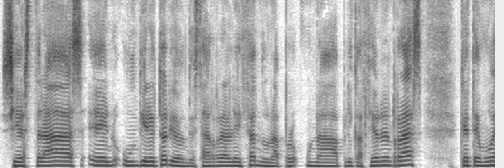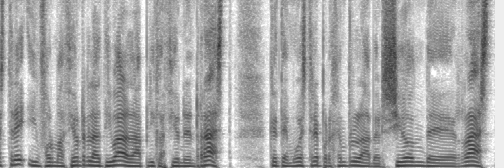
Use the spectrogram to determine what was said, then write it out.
si estás en un directorio donde estás realizando una, aplicación en Rust, que te muestre información relativa a la aplicación en Rust. Que te muestre, por ejemplo, la versión de Rust.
